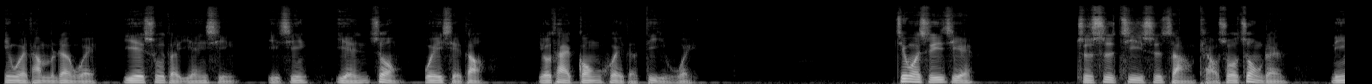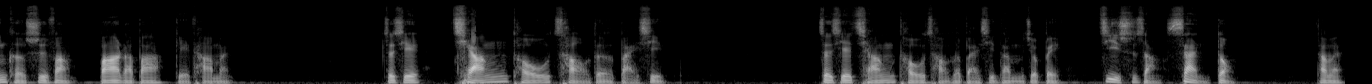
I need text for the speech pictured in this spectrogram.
因为他们认为耶稣的言行已经严重威胁到犹太公会的地位。经文十一节，只是祭司长挑唆众人，宁可释放巴拉巴给他们。这些墙头草的百姓。这些墙头草的百姓，他们就被祭司长煽动，他们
